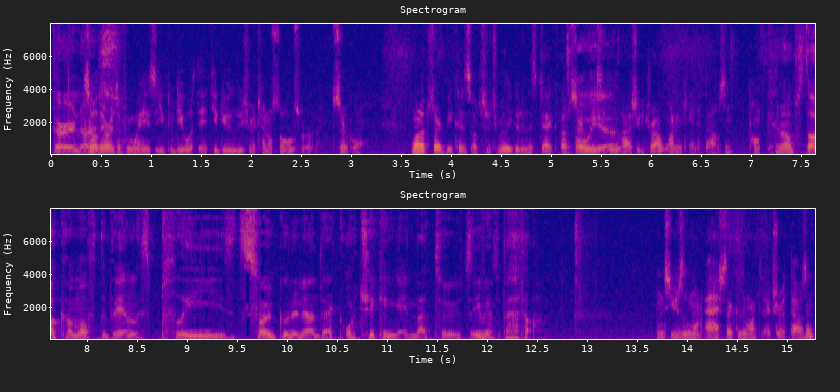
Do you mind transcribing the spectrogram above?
Very nice. So there are different ways that you can deal with it. If you do lose your Eternal Souls or Circle. One Upstart because Upstart's really good in this deck. Upstart Oh, basically yeah. allows you to draw one, gain a thousand. Opponent Can Upstart come off the ban list, please? It's so good in our deck. Or Chicken Game, that too. It's even better. And It's usually one Ash because they want the extra thousand.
